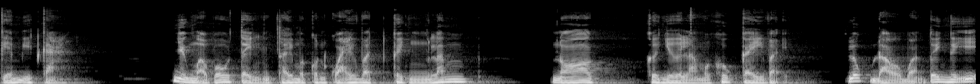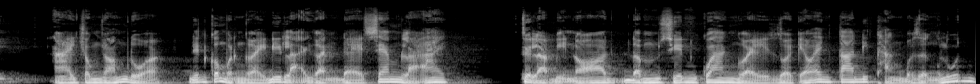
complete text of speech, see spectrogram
kiếm ít cả. Nhưng mà vô tình thấy một con quái vật kinh lắm nó cứ như là một khúc cây vậy. Lúc đầu bọn tôi nghĩ Ai trong nhóm đùa Nên có một người đi lại gần để xem là ai. Thế là bị nó đâm xuyên qua người Rồi kéo anh ta đi thẳng vào rừng luôn.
